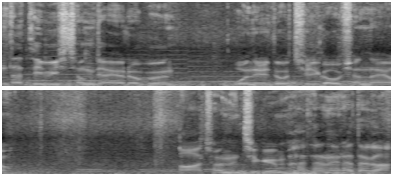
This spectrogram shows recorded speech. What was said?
산타 TV 시청자 여러분 오늘도 즐거우셨나요? 아 저는 지금 하산을 하다가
